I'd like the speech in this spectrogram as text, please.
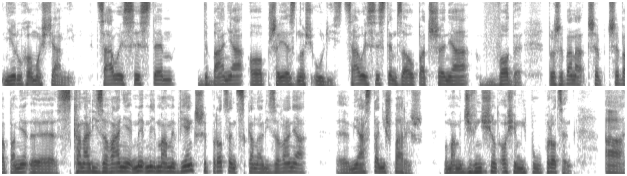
nieruchomościami, cały system dbania o przejezdność ulic, cały system zaopatrzenia w wodę. Proszę pana, trze trzeba pamiętać, e, skanalizowanie, my, my mamy większy procent skanalizowania e, miasta niż Paryż, bo mamy 98,5%, a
